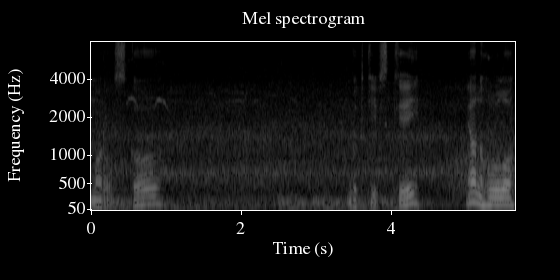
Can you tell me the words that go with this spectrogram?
Морозко. Будківський. І Ангуло.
